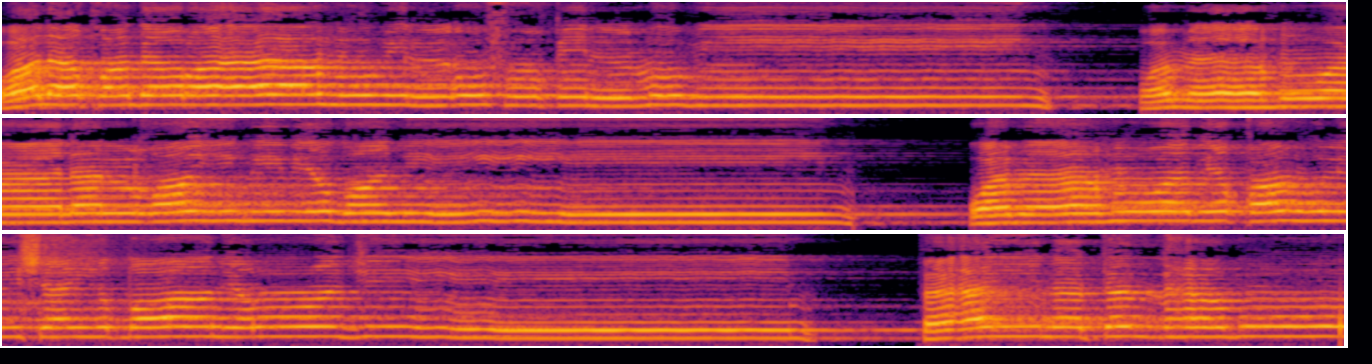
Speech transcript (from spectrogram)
ولقد رآه بالأفق المبين وما هو على الغيب بضنين وما هو بقول شيطان رجيم فأين تذهبون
